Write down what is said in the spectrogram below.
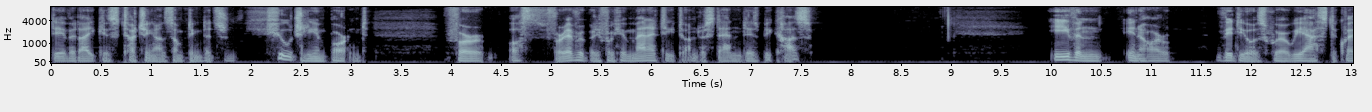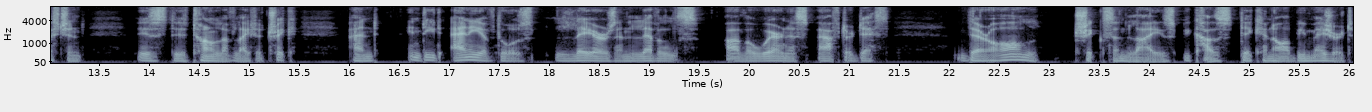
David Icke is touching on something that's hugely important for us, for everybody, for humanity to understand is because even in our videos where we ask the question, is the tunnel of light a trick? And indeed, any of those layers and levels of awareness after death, they're all tricks and lies because they can all be measured.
